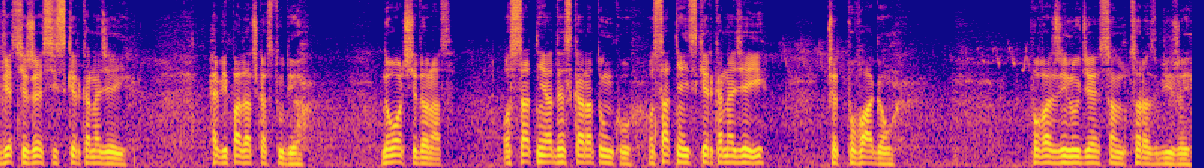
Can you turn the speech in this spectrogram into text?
Wiedzcie, że jest iskierka nadziei. Heavy Padaczka Studio. Dołączcie do nas. Ostatnia deska ratunku. Ostatnia iskierka nadziei przed powagą. Poważni ludzie są coraz bliżej.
